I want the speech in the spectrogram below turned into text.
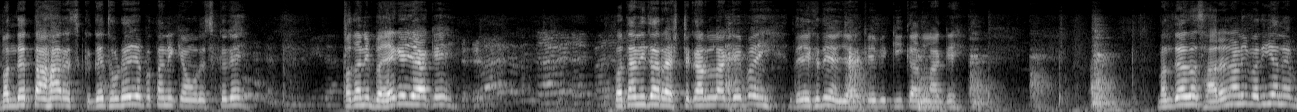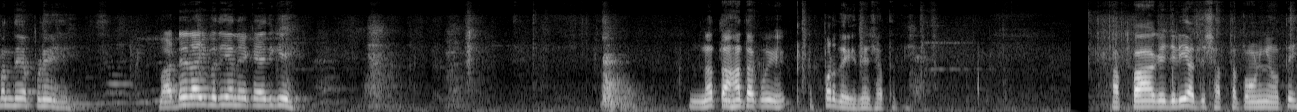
ਬੰਦੇ ਤਾਹਾਂ ਰਿਸਕ ਗਏ ਥੋੜੇ ਜਿਹਾ ਪਤਾ ਨਹੀਂ ਕਿਉਂ ਰਿਸਕ ਗਏ। ਪਤਾ ਨਹੀਂ ਬਹਿ ਗਏ ਜਾ ਕੇ। ਪਤਾ ਨਹੀਂ ਤਾਂ ਰੈਸਟ ਕਰਨ ਲੱਗ ਗਏ ਭਾਈ। ਦੇਖਦੇ ਆ ਜਾ ਕੇ ਵੀ ਕੀ ਕਰਨ ਲੱਗ ਗਏ। ਬੰਦੇ ਤਾਂ ਸਾਰੇ ਨਾਲ ਹੀ ਵਧੀਆ ਨੇ, ਬੰਦੇ ਆਪਣੇ ਇਹ। ਬਾਡੇ ਦਾ ਹੀ ਵਧੀਆ ਨੇ ਕਹਿ ਦਈਏ। ਨਾ ਤਾਂ ਤਾਂ ਕੋਈ ਉੱਪਰ ਦੇਖਦੇ ਆ ਛੱਤ ਤੇ। ਆਪਾਂ ਆ ਗਏ ਜਿਹੜੀ ਅੱਜ ਛੱਤ ਪਾਉਣੀ ਆ ਉਹ ਤੇ।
